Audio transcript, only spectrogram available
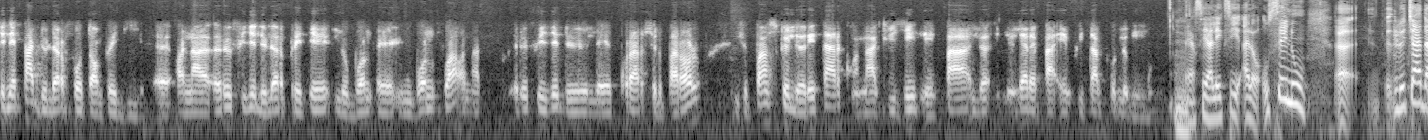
ce n'est pas de leur faute, on peut dire. Euh, on a refusé de leur prêter le bon, euh, une bonne foi, on a refusé de les croire sur parole. Je pense que le retard qu'on a accusé n'est pas, ne leur est pas imputable pour le moment. Merci Alexis. Alors, nous euh, le Tchad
